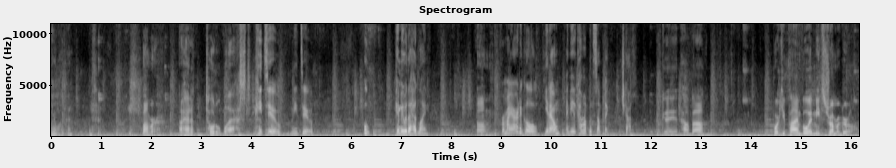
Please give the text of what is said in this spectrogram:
You're welcome. Bummer. I had a total blast. me too. Me too. Ooh, hit me with a headline. Um, For my article, you know, I need to come up with something. What you got? okay, how about Porcupine Boy meets Drummer Girl?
